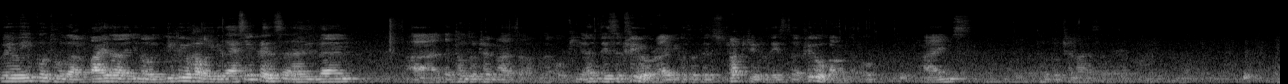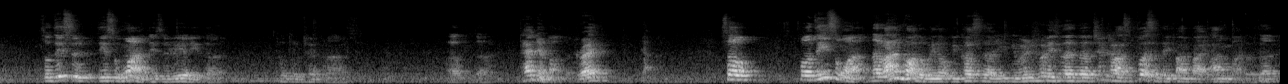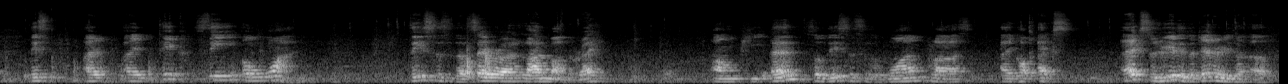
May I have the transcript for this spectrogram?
will equal to the, by the, you know, if you have exact sequence and then uh, the total class of the OP, and this is trivial, right? Because of the structure of this uh, trivial bundle times total class of the So this this one, this is really the total class of the tangent bundle, right? Yeah. So for this one, the line bundle we know because the, eventually the, the Chern class first defined by line bundle. The, this, I, I take CO1 this is the Serre line bundle, right? On Pn, so this is 1 plus I call x. x is really the generator of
